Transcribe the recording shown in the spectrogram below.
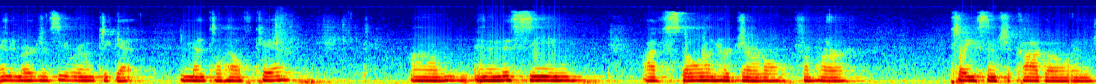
an emergency room to get mental health care. Um, and in this scene, I've stolen her journal from her place in Chicago and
